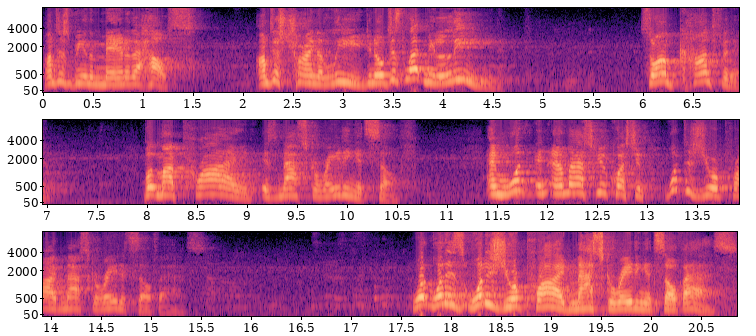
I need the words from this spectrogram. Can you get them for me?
I'm just being the man of the house. I'm just trying to lead. You know, just let me lead. So I'm confident. But my pride is masquerading itself. And what and I'm asking you a question, what does your pride masquerade itself as? What, what, is, what is your pride masquerading itself as?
